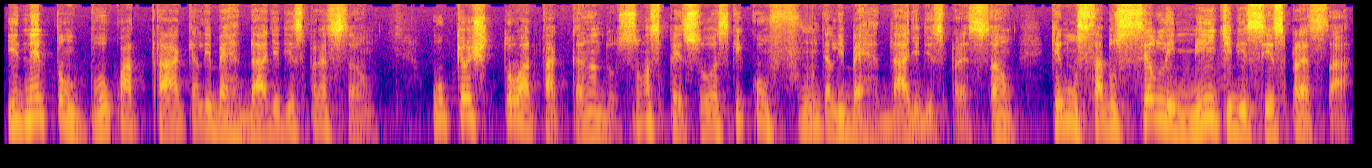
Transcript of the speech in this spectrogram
e nem tampouco ataque à liberdade de expressão. O que eu estou atacando são as pessoas que confundem a liberdade de expressão, que não sabem o seu limite de se expressar.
